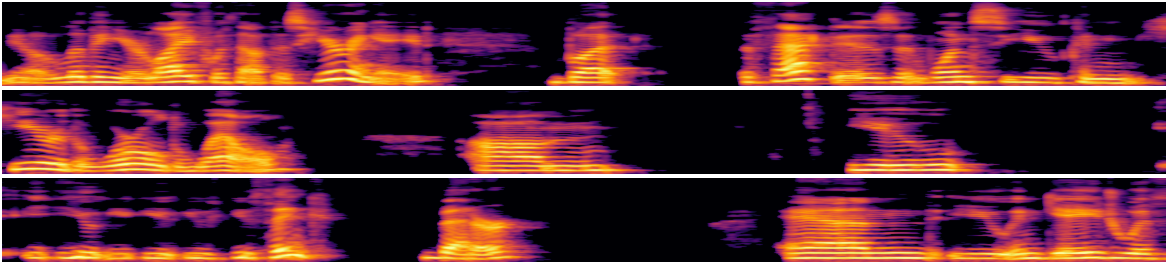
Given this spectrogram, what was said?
you know living your life without this hearing aid. But the fact is that once you can hear the world well um, you, you you you you think better and you engage with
